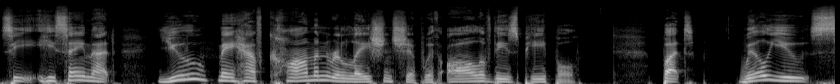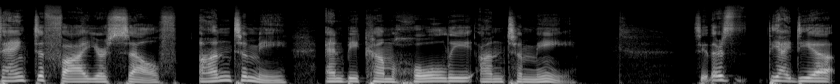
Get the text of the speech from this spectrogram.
See, he's saying that you may have common relationship with all of these people, but will you sanctify yourself unto me and become holy unto me? See, there's the idea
